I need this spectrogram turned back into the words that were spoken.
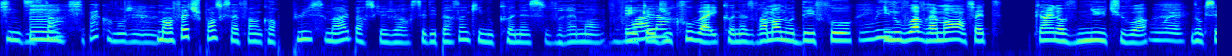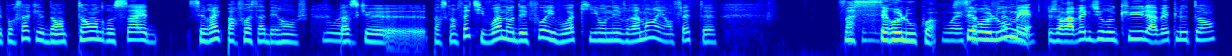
qui me dit Mm. ça, je sais pas comment je. Mais en fait, je pense que ça fait encore plus mal parce que genre c'est des personnes qui nous connaissent vraiment et que du coup bah ils connaissent vraiment nos défauts, oui. ils nous voient vraiment en fait kind of nus, tu vois. Ouais, Donc c'est pour ça que d'entendre ça et c'est vrai que parfois ça dérange ouais. parce que parce qu'en fait, ils voient nos défauts, ils voient qui on est vraiment et en fait euh, bah, c'est relou quoi. Ouais, c'est relou mais genre avec du recul et avec le temps,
